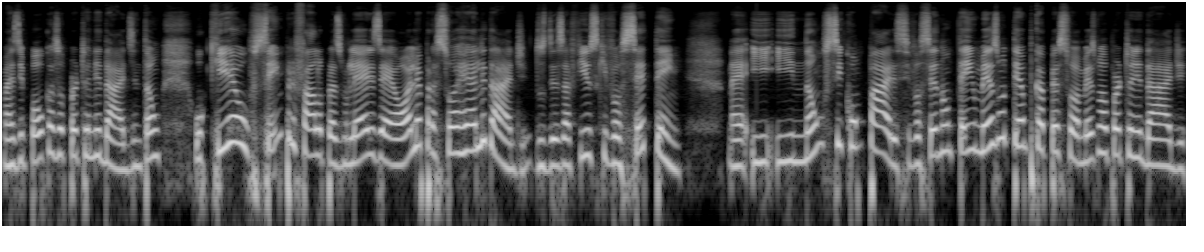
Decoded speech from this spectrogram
mas de poucas oportunidades. Então, o que eu sempre falo para as mulheres é: olha para a sua realidade, dos desafios que você tem, né? E, e, não se compare. Se você não tem o mesmo tempo que a pessoa, a mesma oportunidade,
